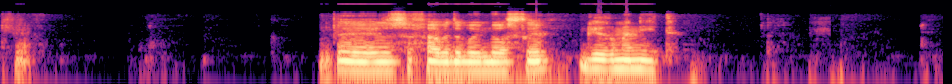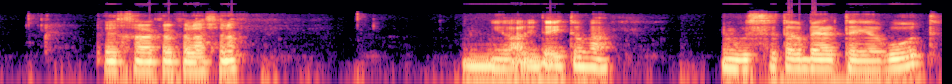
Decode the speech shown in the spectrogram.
כן. אה, איזה שפה מדברים באוסטריה? גרמנית. איך הכלכלה שלה? נראה לי די טובה. היא מבוססת הרבה על תיירות.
